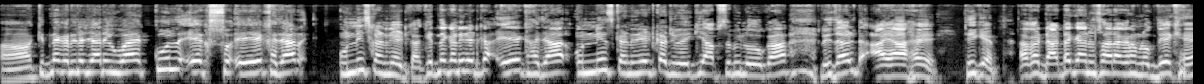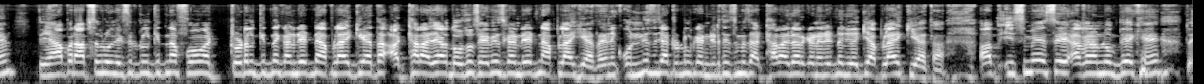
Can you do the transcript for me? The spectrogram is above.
आ, कितने का रिज़ल्ट जारी हुआ है? कुल एक सौ एक हज़ार उन्नीस कैंडिडेट का। कितने कैंडिडेट का? एक हज़ार उन्नीस कैंडिडेट का जो है कि आप सभी लोगों का रिज़ल्ट आया है। ठीक है? अगर डाटा के अनुसार अगर हम लोग देखें तो यहाँ पर आप सब लोग देख सकते टोटल कितना फॉर्म टोटल कितने कैंडिडेट ने अप्लाई किया था? अट्ठारह हज़ार दो सौ सैंतीस कैंडिडेट ने अप्लाई किया था। यानी उन्नीस हज़ार टोटल कैंडिडेट थे, इसमें से अट्ठारह हज़ार कैंडिडेट ने जो है कि अप्लाई किया था। अब इसमें से अगर हम लोग देखें तो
